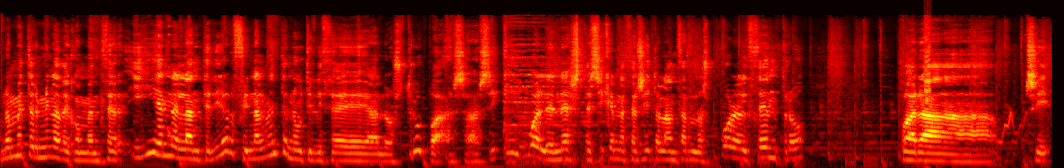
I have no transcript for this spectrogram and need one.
No me termina de convencer. Y en el anterior finalmente no utilicé a los trupas, así que igual en este sí que necesito lanzarlos por el centro para... Sí,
